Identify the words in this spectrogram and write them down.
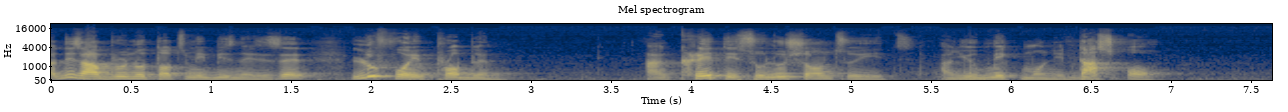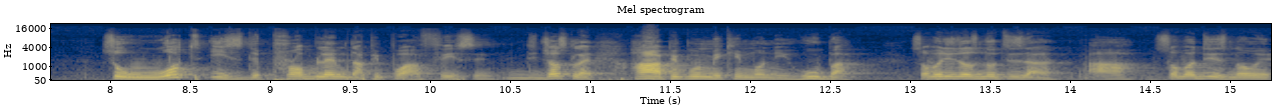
this is how bruno taught me business. He said look for a problem and create a solution to it and you make money. That's all. So what is the problem that people are facing? Just like how are people making money? Uber. Somebody just notice that ah somebody is knowing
